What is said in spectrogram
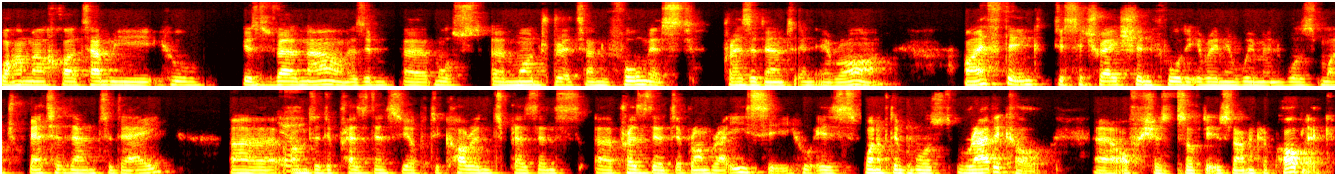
Mohammad Khatami, who is well known as a uh, most uh, moderate and reformist president in Iran. I think the situation for the Iranian women was much better than today uh, yeah. under the presidency of the current president, uh, President Ebrahim Raisi, who is one of the most radical uh, officials of the Islamic Republic.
